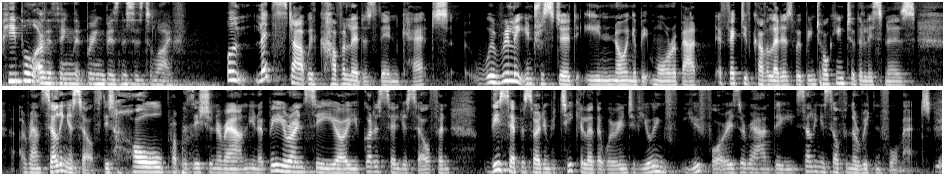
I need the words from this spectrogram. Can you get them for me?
People are the thing that bring businesses to life. Well, let's start with cover letters then, Kat we're really interested in knowing a bit more about effective cover letters. We've been talking to the listeners around selling yourself, this whole proposition around, you know, be your own CEO, you've got to sell yourself. And this episode in particular that we're interviewing you for is around the selling yourself in the written format, yeah.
